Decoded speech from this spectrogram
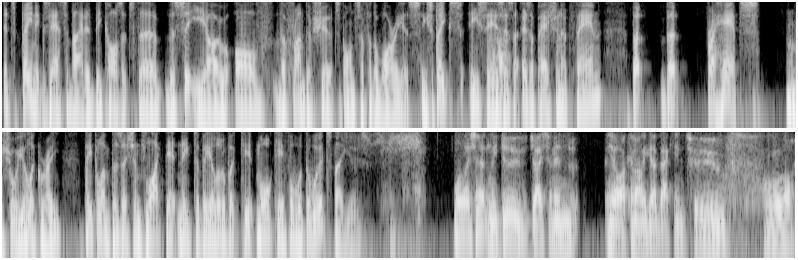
it's been exacerbated because it's the the CEO of the front of shirt sponsor for the Warriors. He speaks, he says, uh-huh. as a, as a passionate fan, but but perhaps and I'm sure you'll agree, people in positions like that need to be a little bit more careful with the words they use. Well, they certainly do, Jason. And, you know, I can only go back into, oh,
